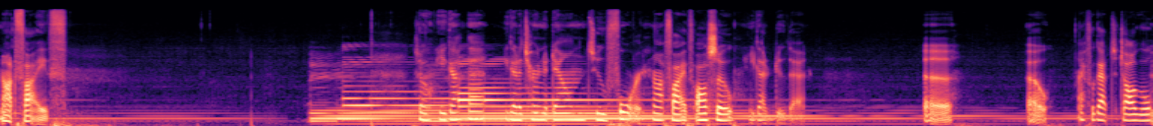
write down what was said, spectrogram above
not 5. So, you got that? You gotta turn it down to 4, not 5. Also, you gotta do that. Uh, oh. I forgot to toggle.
